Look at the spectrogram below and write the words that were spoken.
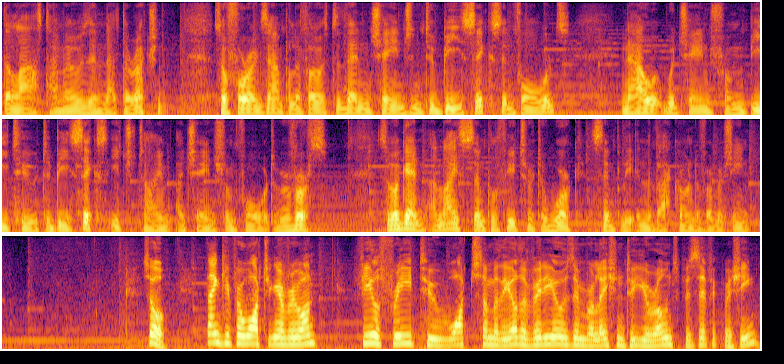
the last time I was in that direction. So for example, if I was to then change into B6 in forwards, now it would change from B2 to B6 each time I change from forward to reverse. So again, a nice simple feature to work simply in the background of our machine. So, thank you for watching everyone. Feel free to watch some of the other videos in relation to your own specific machine.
